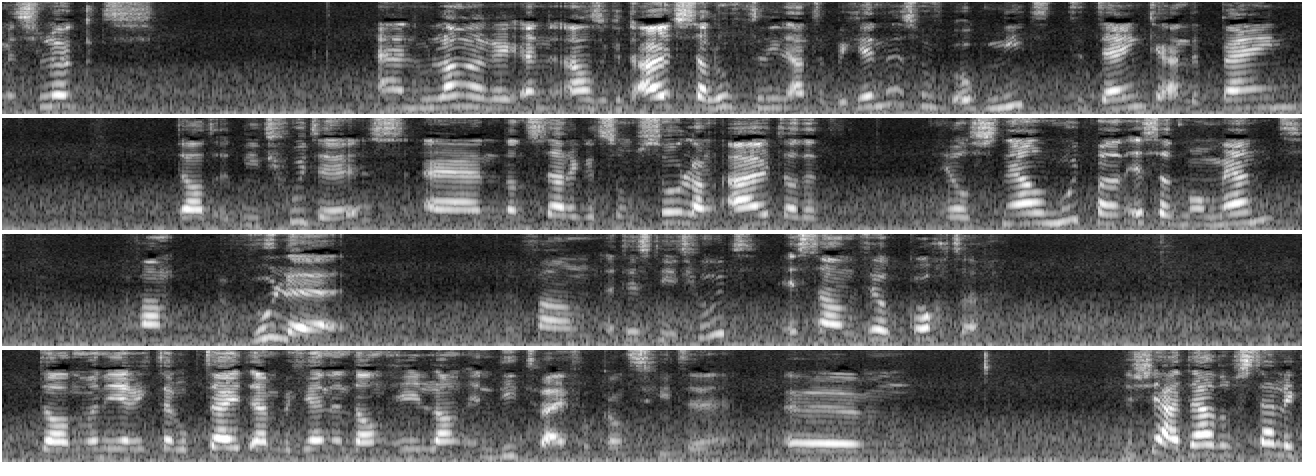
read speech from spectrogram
mislukt. En hoe langer ik, en als ik het uitstel, hoef ik er niet aan te beginnen. Dus hoef ik ook niet te denken aan de pijn dat het niet goed is. En dan stel ik het soms zo lang uit dat het heel snel moet. Maar dan is dat moment van voelen van het is niet goed, is dan veel korter. Dan wanneer ik daar op tijd aan begin en dan heel lang in die twijfel kan schieten. Um, dus ja, daardoor stel ik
